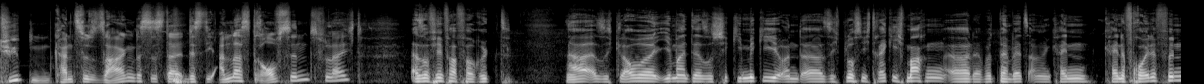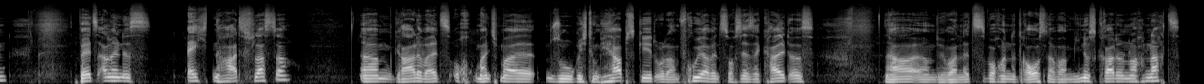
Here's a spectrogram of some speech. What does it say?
Typen? Kannst du sagen, dass, es da, dass die anders drauf sind vielleicht? Also auf jeden Fall verrückt. Ja, also ich glaube, jemand, der so schickimicki und äh, sich bloß nicht dreckig machen, äh, der wird beim Welsangeln kein, keine Freude finden. Welsangeln ist echt ein hartes Pflaster. Ähm, Gerade weil es auch manchmal so Richtung Herbst geht oder im Frühjahr, wenn es noch sehr, sehr kalt ist. Ja, ähm, wir waren letzte Woche draußen, da war Minusgrade noch nachts.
